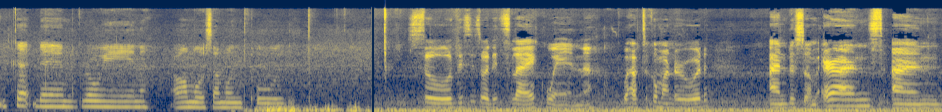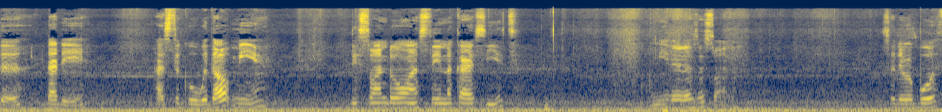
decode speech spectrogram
Look at them growing almost a month old. So this is what it's like when we have to come on the road and do some errands and uh, daddy has to go without me. This one don't want to stay in the car seat. Neither does this one. So they were both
